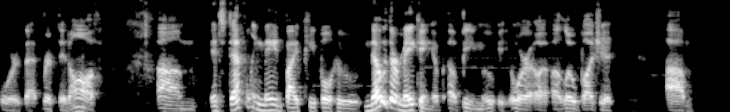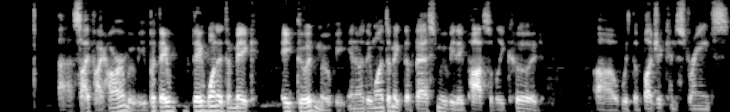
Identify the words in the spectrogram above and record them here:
or that ripped it off, um, it's definitely made by people who know they're making a, a B movie or a, a low budget um, uh, sci-fi horror movie, but they they wanted to make a good movie. You know, they wanted to make the best movie they possibly could uh, with the budget constraints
